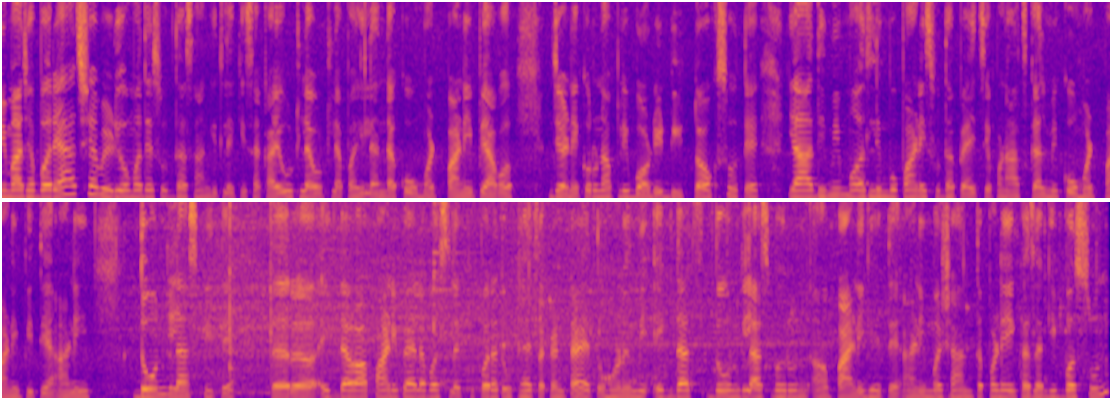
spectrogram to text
मी माझ्या बऱ्याचशा व्हिडिओमध्ये सुद्धा सांगितलं की सकाळी उठल्या उठल्या पहिल्यांदा कोमट पाणी प्यावं जेणेकरून आपली बॉडी डिटॉक्स होते. याआधी मी मध लिंबू पाणीसुद्धा प्यायचे पण आजकाल मी कोमट पाणी पिते आणि दोन ग्लास पिते. तर एकदा पाणी प्यायला बसलं की परत उठायचा कंटाळा येतो म्हणून मी एकदाच दोन ग्लास भरून पाणी घेते आणि मग शांतपणे एका जागी बसून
